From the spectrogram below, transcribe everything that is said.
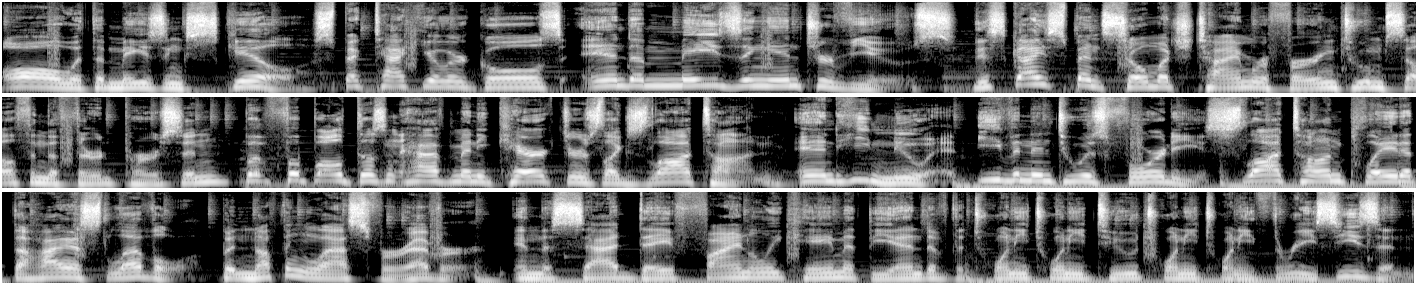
all with amazing skill, spectacular goals, and amazing interviews. This guy spent so much time referring to himself in the third person, but football doesn't have many characters like Zlatan, and he knew it. Even into his 40s, Zlatan played at the highest level, but nothing lasts forever, and the sad day finally came at the end of the 2022-2023 season,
